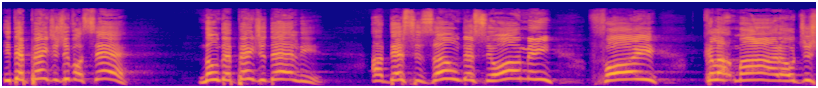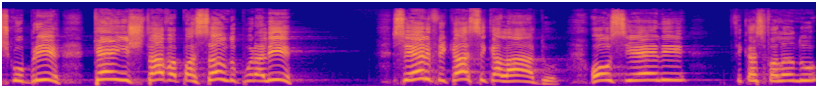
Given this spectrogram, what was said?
E depende de você, não depende dele. A decisão desse homem foi clamar ao descobrir quem estava passando por ali. Se ele ficasse calado, ou se ele ficasse falando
